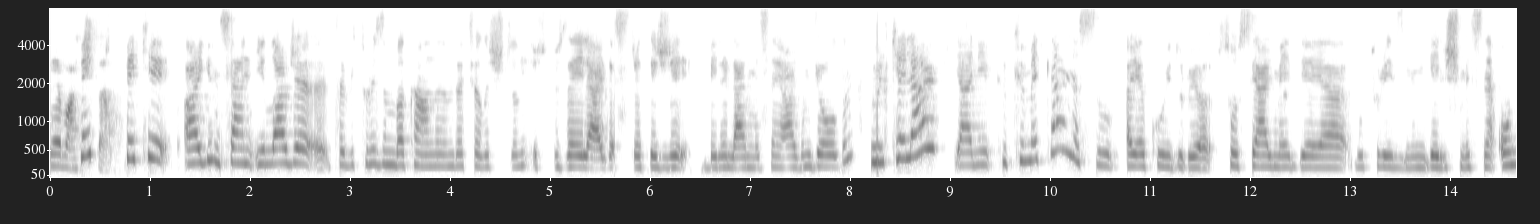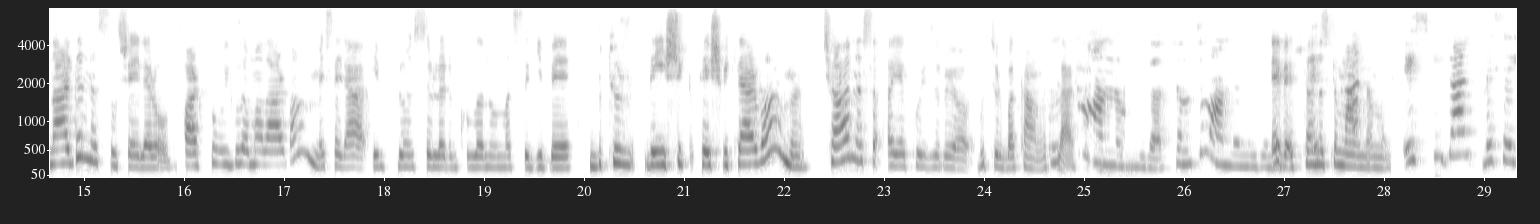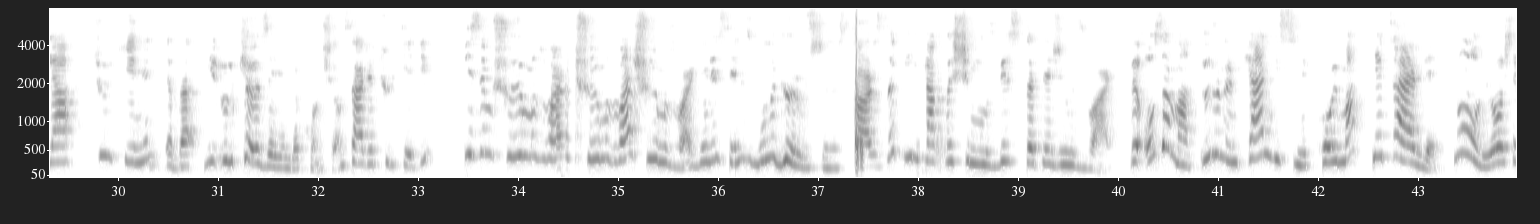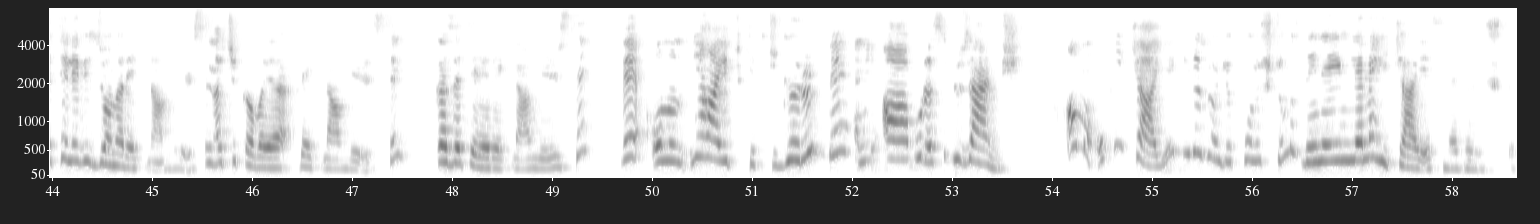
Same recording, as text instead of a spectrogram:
revaçta. Peki, peki Aygün sen yıllarca e, tabii Turizm Bakanlığı'nda çalıştın. Üst düzeylerde strateji belirlenmesine yardımcı oldun. Ülkeler yani hükümetler nasıl ayak uyduruyor sosyal medyaya, bu turizmin gelişmesine? Onlarda nasıl şeyler oldu? Farklı uygulamalar var mı? Mesela influencerların kullanılması gibi bu tür değişik teşvikler var mı? Çağ nasıl ayak uyduruyor bu tür bakanlıklar? Tanıtım anlamında. Tanıtım anlamında. Evet, tanıtım eskiden, anlamında. Eskiden mesela Türkiye'nin ya da bir ülke özelinde konuşalım. Sadece Türkiye değil. Bizim şuyumuz var, şuyumuz var, şuyumuz var. Gelirseniz bunu görürsünüz tarzı bir yaklaşımımız, bir stratejimiz var. Ve o zaman ürünün kendisini koymak yeterli. Ne oluyor? İşte televizyona reklam verirsin, açık havaya reklam verirsin, gazeteye reklam verirsin ve onun nihai tüketici görür ve hani aa burası güzelmiş. Ama o hikaye biraz önce konuştuğumuz deneyimleme hikayesine dönüştü.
